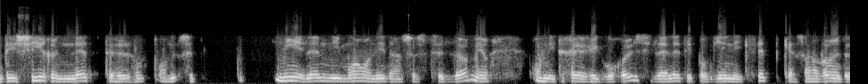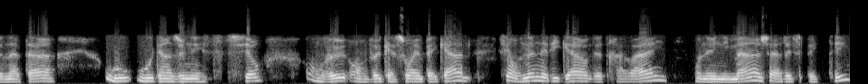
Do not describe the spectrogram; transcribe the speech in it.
déchire une lettre. ni Hélène ni moi, on est dans ce style-là, mais on est très rigoureux. Si la lettre n'est pas bien écrite, qu'elle s'en va à un donateur ou, ou dans une institution, on veut, on veut qu'elle soit impeccable. Si on a une rigueur de travail, on a une image à respecter.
